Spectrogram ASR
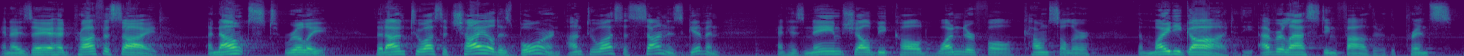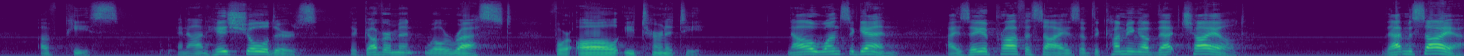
And Isaiah had prophesied, announced really, that unto us a child is born, unto us a son is given, and his name shall be called Wonderful Counselor, the Mighty God, the Everlasting Father, the Prince of Peace. And on his shoulders the government will rest for all eternity. Now, once again, Isaiah prophesies of the coming of that child, that Messiah,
